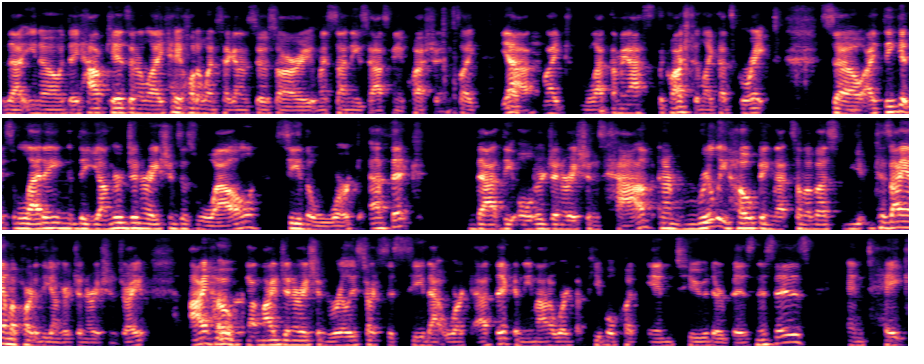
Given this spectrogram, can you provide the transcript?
that, you know, they have kids and are like, hey, hold on one second, I'm so sorry. My son needs to ask me a question. It's like, yeah, like let them ask the question. Like that's great. So I think it's letting the younger generations as well see the work ethic that the older generations have and i'm really hoping that some of us because i am a part of the younger generations right? I hope that my generation really starts to see that work ethic and the amount of work that people put into their businesses and take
